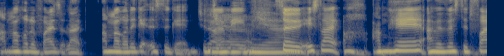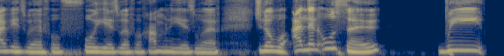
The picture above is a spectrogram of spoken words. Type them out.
am I gonna find it? Like, am I gonna get this again? Do you know what I mean? Yeah. So it's like, oh, I'm here. I've invested five years worth or four years worth or how many years worth. Do you know what? And then also, we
